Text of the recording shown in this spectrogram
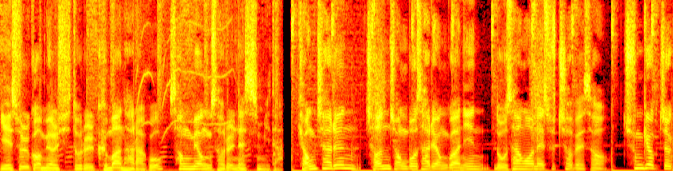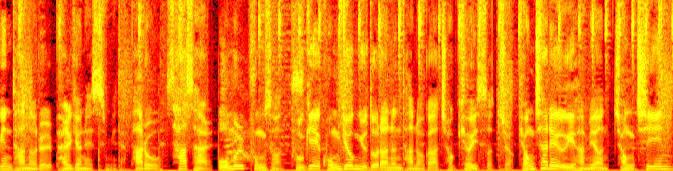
예술 검열 시도를 그만하라고 성명서를 냈습니다. 경찰은 전 정보사령관인 노상원의 수첩에서 충격적인 단어를 발견했습니다. 바로 사살, 오물풍선, 북의 공격 유도라는 단어가 적혀 있었죠. 경찰에 의하면 정치인,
